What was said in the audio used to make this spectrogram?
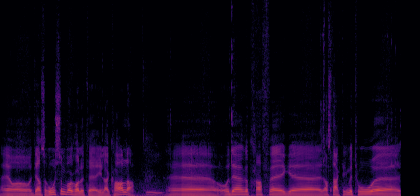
Og Der som Rosenborg holder til, i La Cala. Eh, og der traff jeg eh, Der snakket jeg med to, eh,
